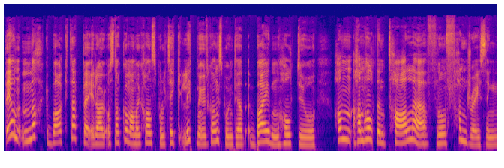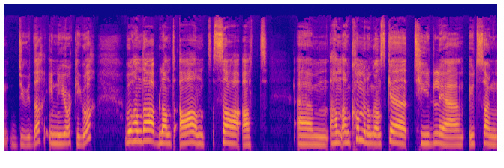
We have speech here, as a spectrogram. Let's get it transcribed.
det er jo en mørk bakteppe i dag å snakke om amerikansk politikk, litt med utgangspunkt i at Biden holdt jo Han, han holdt en tale for noen fundraising-duder i New York i går, hvor han da blant annet sa at um, han, han kom med noen ganske tydelige utsagn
